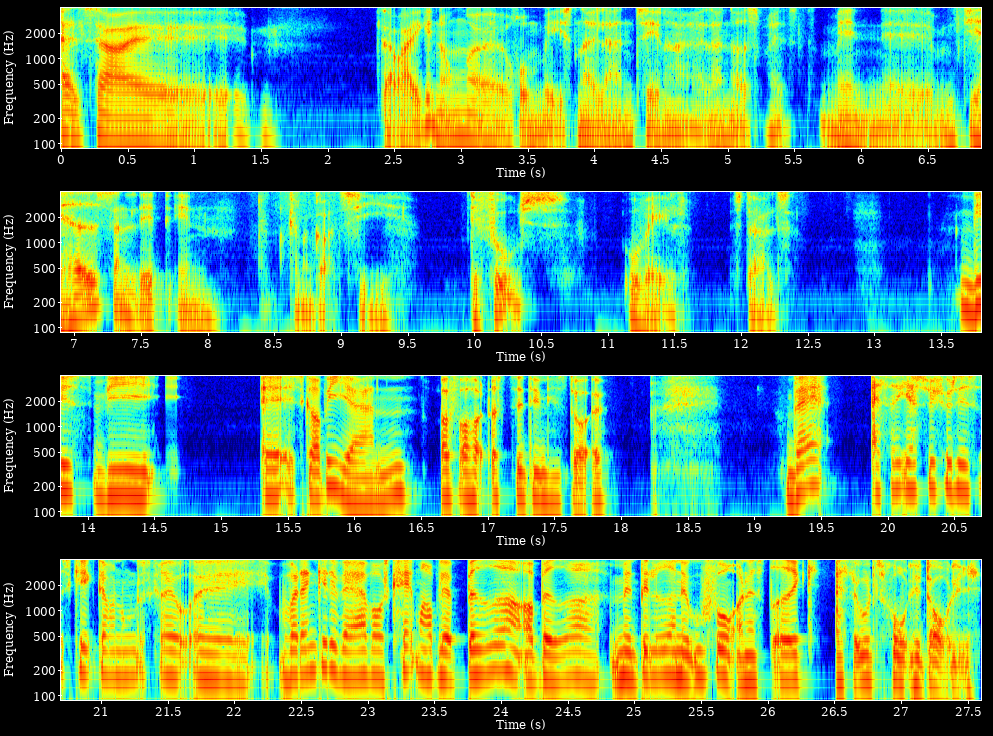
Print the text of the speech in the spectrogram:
altså, øh, der var ikke nogen øh, rumvæsener eller antenner eller noget som helst. Men øh, de havde sådan lidt en, kan man godt sige, diffus, oval størrelse. Hvis vi øh, skal op i hjernen og forholde os til din historie, hvad, altså jeg synes jo, det er så skægt, der var nogen, der skrev, øh, hvordan kan det være, at vores kamera bliver bedre og bedre, men billederne UFO'erne er stadig altså utrolig dårlige.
